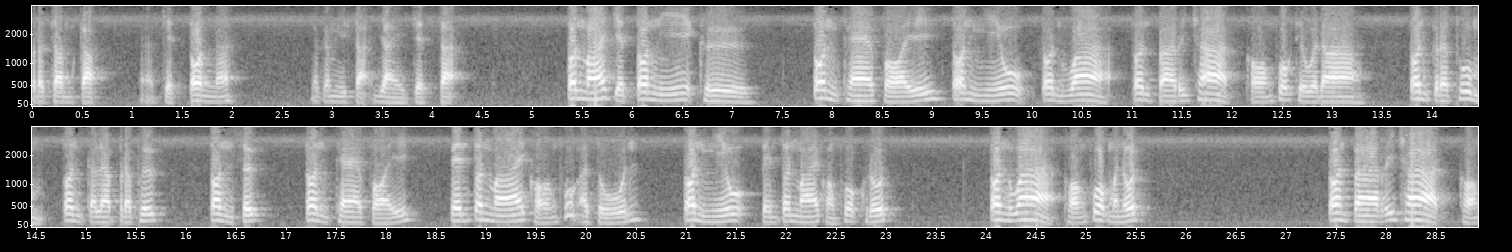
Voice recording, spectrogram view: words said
ประจำกับเจ็ดต้นนะ แล้วก็มีสะใหญ่เจ็ดสะต้นไม้เจ็ดต้นนี้คือ ต้นแครฝอย ต้นงิ้ว ต้นว่า ต้นปาริชาติของพวกเทวดา ต้นกระทุ่ม ต้นกระประพฤกต้นซึก ต้นแครฝอย เป็นต้นไม้ของพวกอสูร ต้นงิ้วเป็นต้นไม้ของพวกครุฑต้นว่าของพวกมนุษย์ ต้นปาริชาติของ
